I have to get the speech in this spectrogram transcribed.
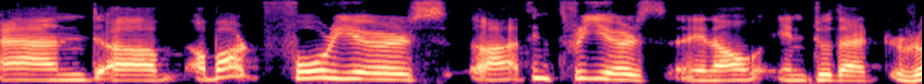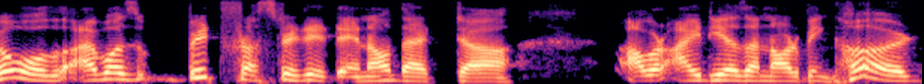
and um, about four years uh, i think three years you know into that role i was a bit frustrated you know that uh, our ideas are not being heard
